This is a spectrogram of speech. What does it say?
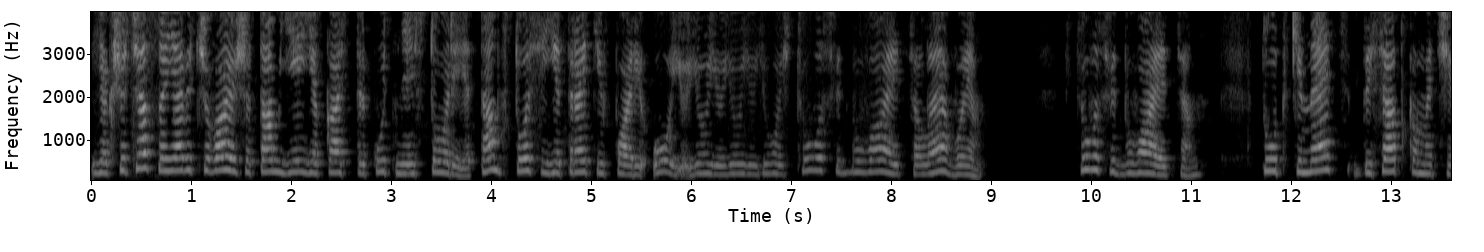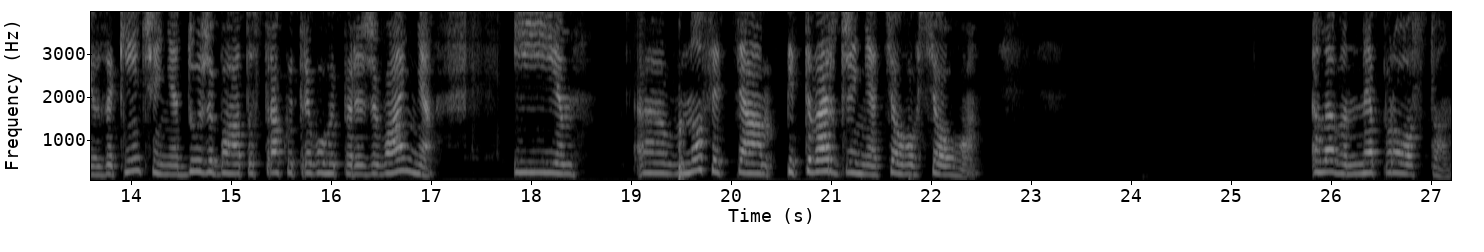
якщо чесно, я відчуваю, що там є якась трикутня історія. Там хтось є третій в парі. Ой-ой-ой-ой-ой-ой, що у вас відбувається, леви? Що у вас відбувається? Тут кінець, десятка мечів, закінчення, дуже багато страху, тривоги, переживання. І е, вноситься підтвердження цього всього. Але непросто,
